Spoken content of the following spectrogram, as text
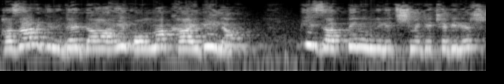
pazar günü de dahil olmak kaydıyla bizzat benimle iletişime geçebilir.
